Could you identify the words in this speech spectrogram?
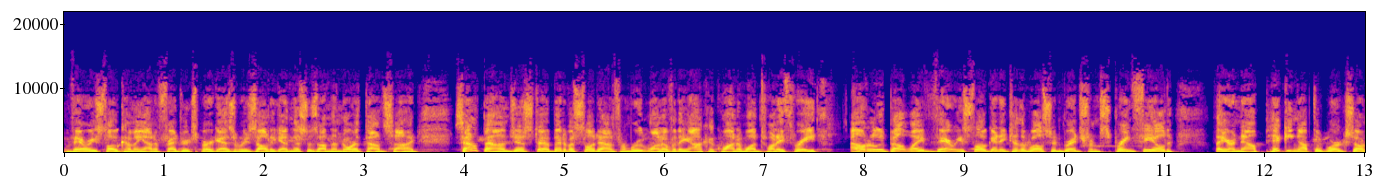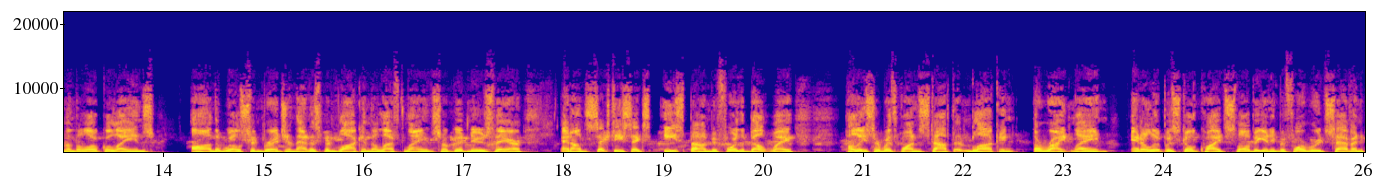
Very slow coming out of Fredericksburg as a result. Again, this is on the northbound side. Southbound, just a bit of a slowdown from Route 1 over the Occoquan to 123. Outer Loop Beltway, very slow getting to the Wilson Bridge from Springfield. They are now picking up the work zone in the local lanes on the Wilson Bridge, and that has been blocking the left lane. So good news there. And on 66 eastbound before the Beltway, police are with one stopped and blocking the right lane. Inner loop is still quite slow, beginning before Route 7,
